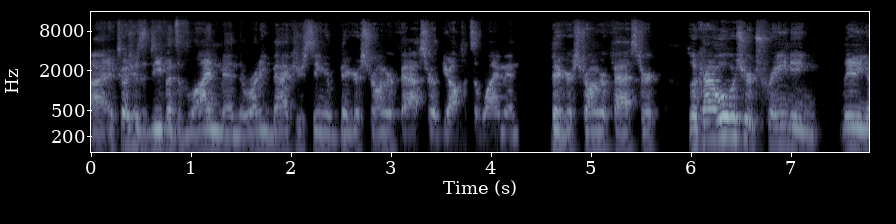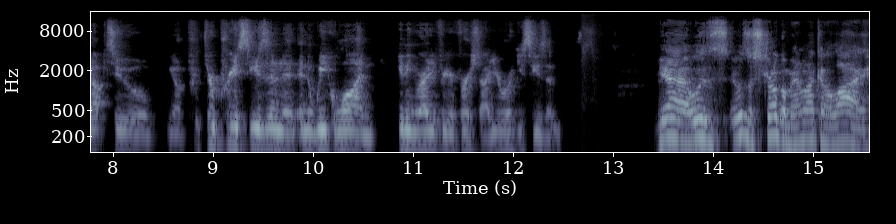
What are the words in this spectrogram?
uh, especially as a defensive lineman the running backs you're seeing are bigger stronger faster the offensive linemen bigger stronger faster so kind of what was your training leading up to you know through preseason and, and week one getting ready for your first uh, your rookie season Yeah, it was it was a struggle, man. I'm not gonna lie.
